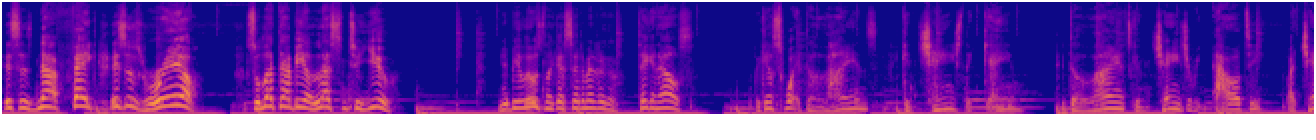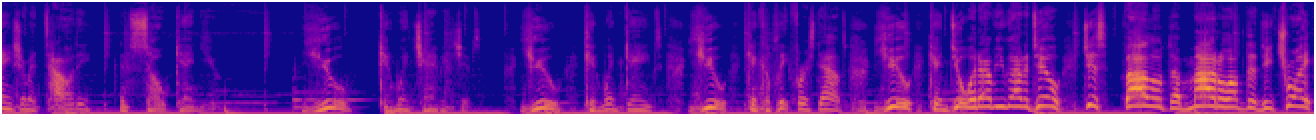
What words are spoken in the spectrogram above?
This is not fake. This is real. So let that be a lesson to you. You'd be losing, like I said a minute ago, taking L's. But guess what? If the Lions can change the game, if the Lions can change the reality by changing your mentality, and so can you. You can win championships. You can win games. You can complete first downs. You can do whatever you got to do. Just follow the model of the Detroit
